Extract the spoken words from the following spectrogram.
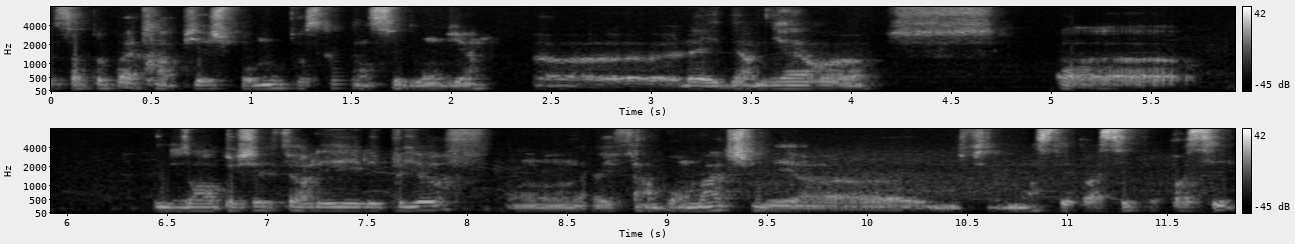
ça ne peut pas être un piège pour nous parce qu'on sait d'où on vient. Euh, L'année dernière, euh, euh, ils nous ont empêché de faire les, les playoffs. On avait fait un bon match, mais, finalement, c'était pas assez pour passer.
